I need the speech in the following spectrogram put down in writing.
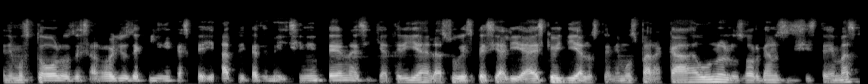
Tenemos todos los desarrollos de clínicas pediátricas, de medicina interna, de psiquiatría, las subespecialidades que hoy día los tenemos para cada uno de los órganos y sistemas,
